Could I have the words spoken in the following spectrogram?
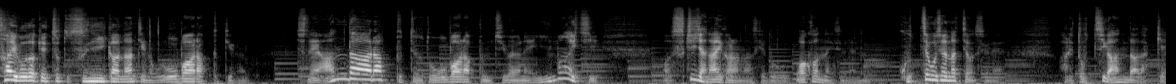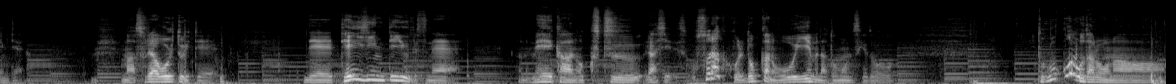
最後だけちょっとスニーカー、なんていうのオーバーラップっていうのちょっとね、アンダーラップっていうのとオーバーラップの違いはね、いまいち、好きじゃないからなんですけど、わかんないですよね。ごっちゃごちゃになっちゃうんですよね。あれ、どっちがアンダーだっけ？みたいな。まあ、それは置いといて。で、テイジンっていうですね、あのメーカーの靴らしいです。おそらくこれどっかの OEM だと思うんですけど、どこのだろうな？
